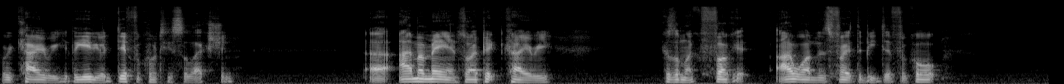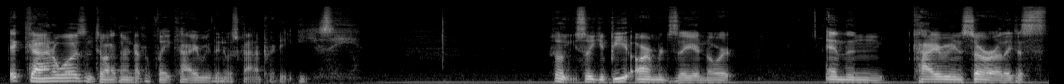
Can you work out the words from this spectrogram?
or Kairi. They gave you a difficulty selection. Uh, I'm a man, so I picked Kairi. Because I'm like, fuck it. I wanted this fight to be difficult. It kind of was until I learned how to play Kairi, then it was kind of pretty easy. So, so you beat Armored Xehanort, and then Kairi and Sora, they just.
